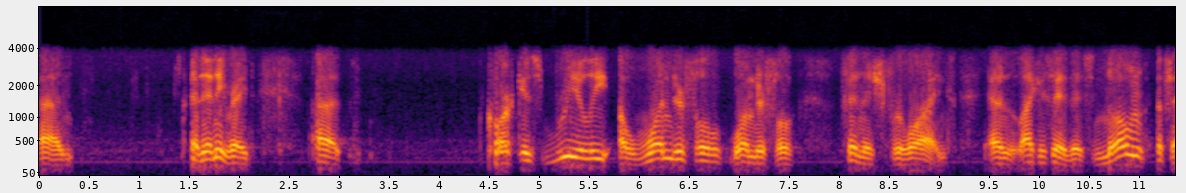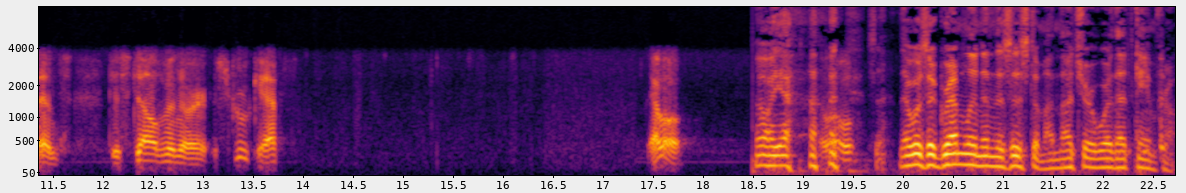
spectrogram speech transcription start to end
Uh, at any rate, uh, cork is really a wonderful, wonderful finish for wines. And like I say, there's no offense to Stelvin or Screwcap. Hello. Oh yeah. Hello. there was a gremlin in the system. I'm not sure where that came from.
